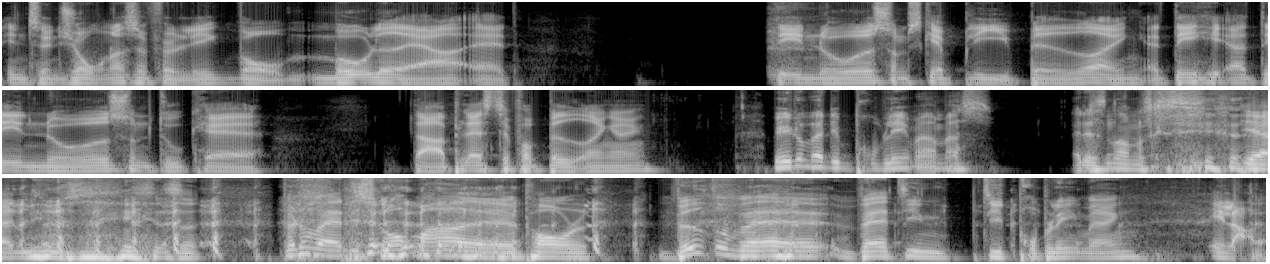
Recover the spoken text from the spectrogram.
intentioner selvfølgelig, ikke? hvor målet er, at det er noget, som skal blive bedre. Ikke? At det her, det er noget, som du kan... Der er plads til forbedringer, ikke? Ved du, hvad dit problem er, Mads? Er det sådan noget, man skal sige? Ja, lige præcis. Så, ved du hvad, det slår meget, øh, Paul. Ved du, hvad, hvad din, dit problem er, ikke? Eller, ja.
